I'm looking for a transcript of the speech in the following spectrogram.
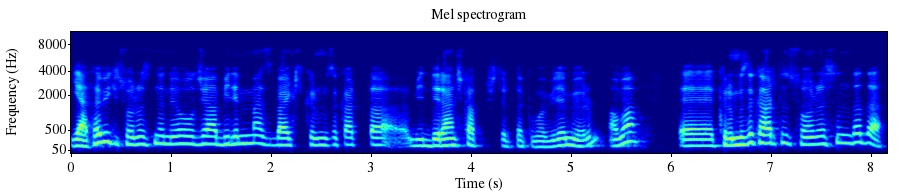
ya tabii ki sonrasında ne olacağı bilinmez. Belki kırmızı kartta bir direnç katmıştır takıma bilemiyorum. Ama e, kırmızı kartın sonrasında da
